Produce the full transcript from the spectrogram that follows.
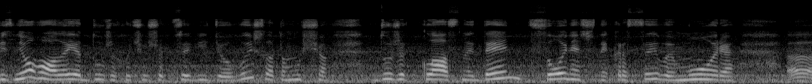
без нього, але я дуже хочу, щоб це відео вийшло, тому що дуже класний день, сонячний, красивий, море, е,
